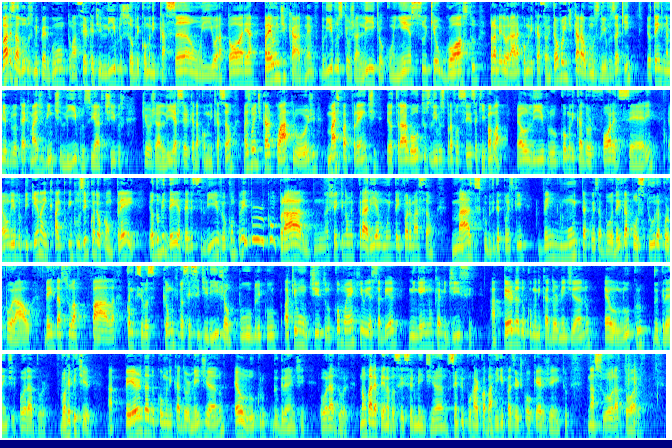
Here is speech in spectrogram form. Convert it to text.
Vários alunos me perguntam acerca de livros sobre comunicação e oratória para eu indicar, né? Livros que eu já li, que eu conheço e que eu gosto para melhorar a comunicação. Então eu vou indicar alguns livros aqui. Eu tenho na minha biblioteca mais de 20 livros e artigos que eu já li acerca da comunicação, mas vou indicar quatro hoje. Mais para frente eu trago outros livros para vocês aqui. Vamos lá. É o livro Comunicador Fora de Série. É um livro pequeno, inclusive quando eu comprei, eu duvidei até desse livro. Eu comprei por comprar, achei que não me traria muita informação, mas descobri depois que vem muita coisa boa, desde a postura corporal, desde a sua fala, como que, se você, como que você se dirige ao público. Aqui um título, como é que eu ia saber? Ninguém nunca me disse. A perda do comunicador mediano é o lucro do grande orador. Vou repetir. A perda do comunicador mediano é o lucro do grande orador. Não vale a pena você ser mediano, sempre empurrar com a barriga e fazer de qualquer jeito na sua oratória.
